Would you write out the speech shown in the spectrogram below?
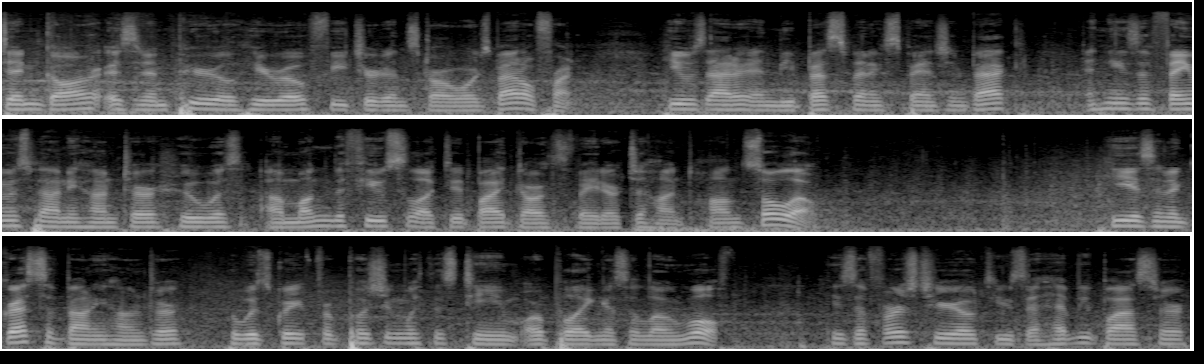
Dengar is an Imperial hero featured in Star Wars Battlefront. He was added in the Bespin expansion pack, and he is a famous bounty hunter who was among the few selected by Darth Vader to hunt Han Solo. He is an aggressive bounty hunter who is great for pushing with his team or playing as a lone wolf. He's the first hero to use a heavy blaster,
